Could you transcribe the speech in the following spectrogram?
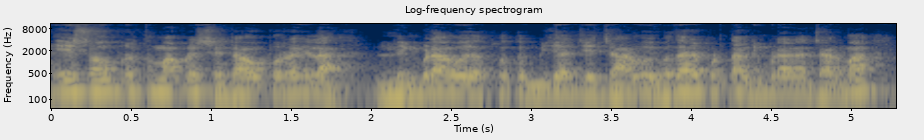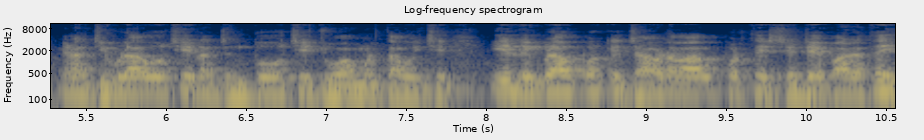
એ સૌ પ્રથમ આપણે શેઢા ઉપર રહેલા લીમડા હોય અથવા તો બીજા જે ઝાડ હોય, વધારે પડતા લીમડાના ઝાડમાં એના જીવડાઓ છે, એના જંતુઓ છે, જોવા મળતા હોય છે. એ લીમડા ઉપર કે ઝાડવા ઉપર થઈ શેઢે પારે થઈ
